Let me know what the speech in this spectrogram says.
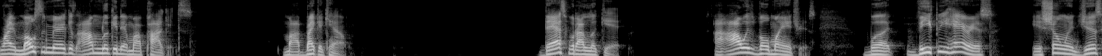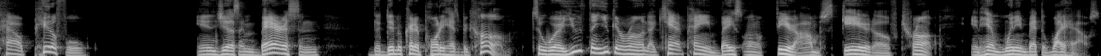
Like most Americans, I'm looking at my pockets, my bank account. That's what I look at. I always vote my interest. But VP Harris is showing just how pitiful and just embarrassing the Democratic Party has become to where you think you can run a campaign based on fear. I'm scared of Trump and him winning back the White House.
